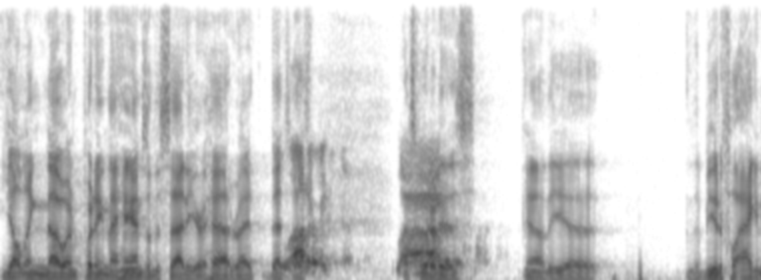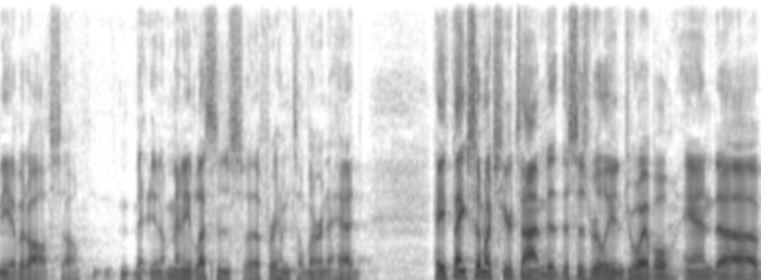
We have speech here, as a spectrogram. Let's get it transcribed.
yelling no and putting the hands on the side of your head, right? That's that's, that's what it is. Yeah, the uh, the beautiful agony of it all. So, you know, many lessons uh, for him to learn ahead. Hey, thanks so much for your time. This is really enjoyable, and uh,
